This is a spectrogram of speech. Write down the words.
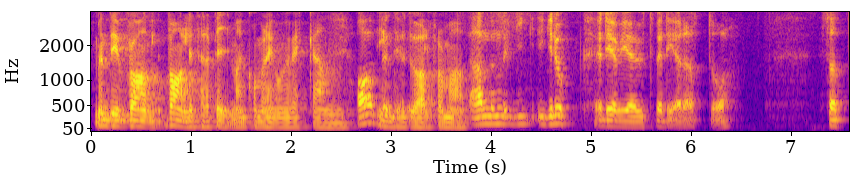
men det är van, vanlig terapi? Man kommer en gång i veckan? Ja, individualformat? Ja, men i, i, grupp är det vi har utvärderat då. Så att,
